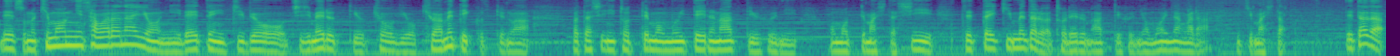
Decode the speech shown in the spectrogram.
でその鬼門に触らないように0.1秒を縮めるっていう競技を極めていくっていうのは私にとっても向いているなっていうふうに思ってましたし絶対金メダルが取れるなっていうふうに思いながら行きました。でただ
